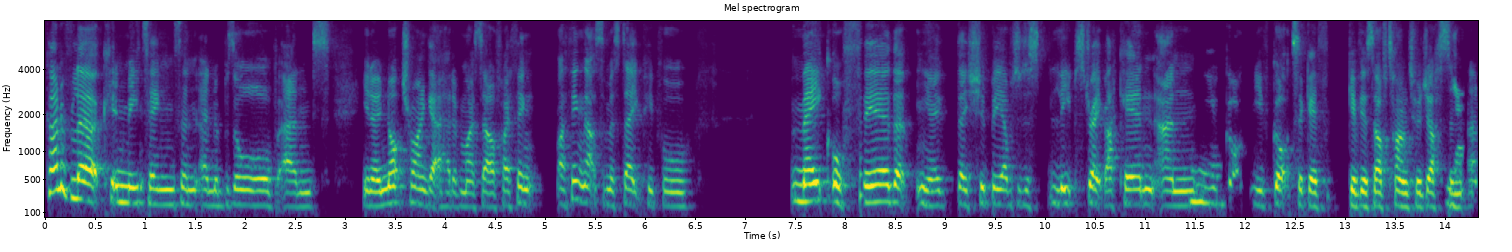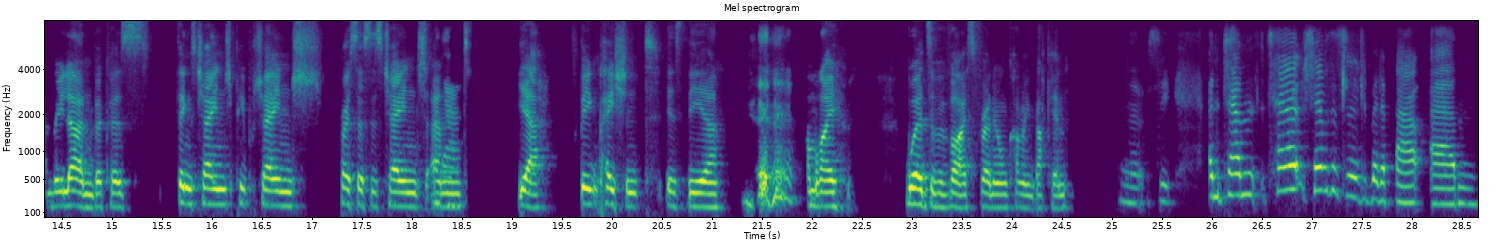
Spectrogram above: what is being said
kind of lurk in meetings and, and absorb and you know not try and get ahead of myself. I think I think that's a mistake people make or fear that you know they should be able to just leap straight back in and you've got you've got to give give yourself time to adjust and, yeah. and relearn because things change people change processes change and yeah, yeah being patient is the uh, my words of advice for anyone coming back in. No see and um tell, share with us a little bit about um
